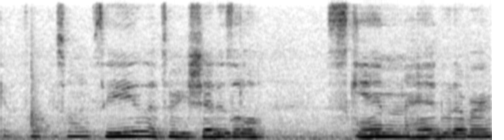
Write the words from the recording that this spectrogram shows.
Can focus on it. See, that's where he shed his little skin, head, whatever.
